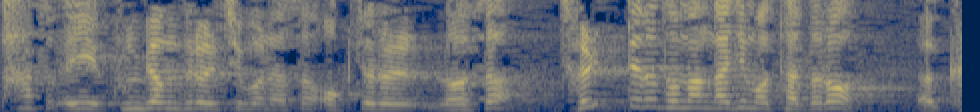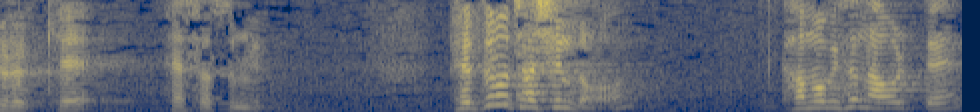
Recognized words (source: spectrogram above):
파수, 이 군병들을 집어넣어서 옥조를 넣어서 절대로 도망가지 못하도록 그렇게 했었습니다. 베드로 자신도 감옥에서 나올 때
